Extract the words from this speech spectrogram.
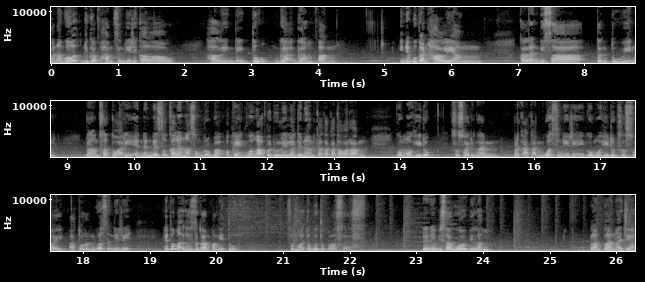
Karena gue juga paham sendiri kalau hal ini itu gak gampang. Ini bukan hal yang kalian bisa tentuin dalam satu hari and then besok kalian langsung berubah. Oke okay, gue nggak peduli lagi dengan kata-kata orang. Gue mau hidup sesuai dengan perkataan gue sendiri gue mau hidup sesuai aturan gue sendiri. Itu nggak segampang itu. Semua itu butuh proses. Dan yang bisa gue bilang pelan-pelan aja.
